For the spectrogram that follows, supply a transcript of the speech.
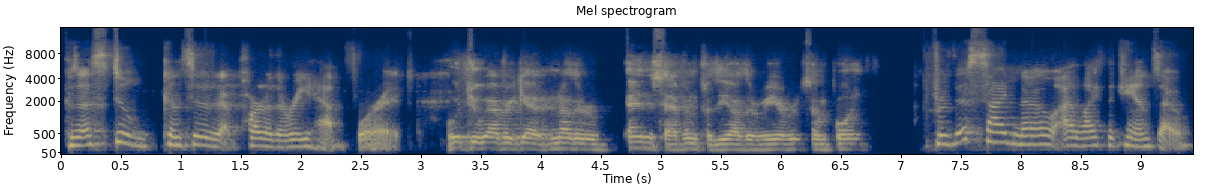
because I still consider that part of the rehab for it. Would you ever get another N7 for the other ear at some point? For this side, no. I like the Kanso.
